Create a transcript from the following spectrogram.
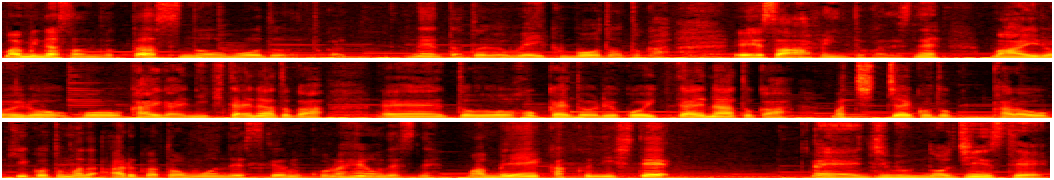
まあ皆さんだったらスノーボードだとかね、例えばウェイクボードとか、えー、サーフィンとかですね、まあいろいろこう海外に行きたいなとか、えっ、ー、と、北海道旅行行きたいなとか、まあちっちゃいことから大きいことまであるかと思うんですけども、この辺をですね、まあ明確にして、えー、自分の人生、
